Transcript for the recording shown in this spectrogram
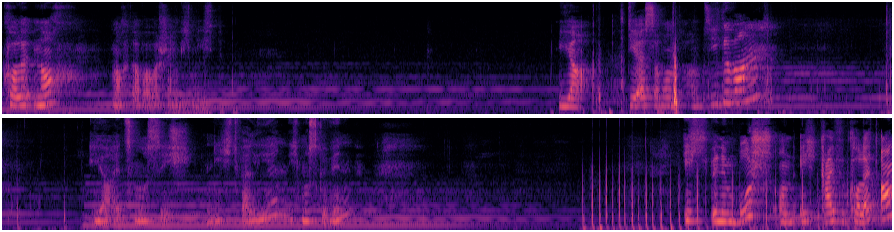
Colette noch, macht aber wahrscheinlich nicht. Ja, die erste Runde haben sie gewonnen. Ja, jetzt muss ich nicht verlieren. Ich muss gewinnen. Ich bin im Busch und ich greife Colette an.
